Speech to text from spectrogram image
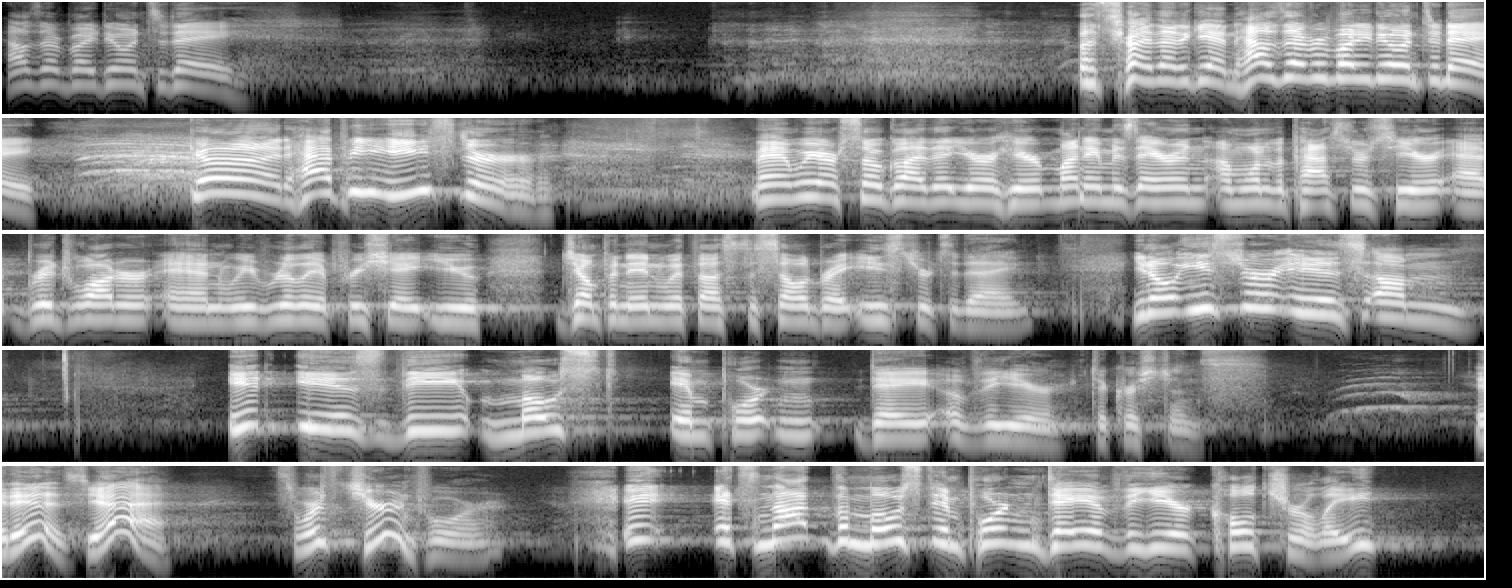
How's everybody doing today? Let's try that again. How's everybody doing today? Good. Happy Easter. Man, we are so glad that you're here. My name is Aaron. I'm one of the pastors here at Bridgewater, and we really appreciate you jumping in with us to celebrate Easter today. You know, Easter is um, it is the most important day of the year to Christians. It is, yeah. It's worth cheering for. It, it's not the most important day of the year culturally,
